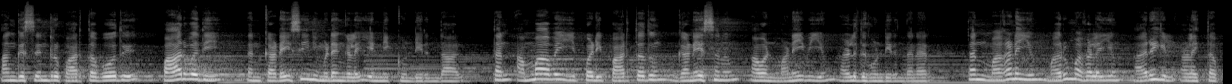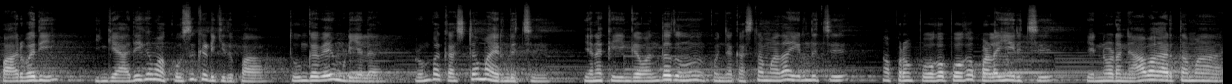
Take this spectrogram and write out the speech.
அங்கு சென்று பார்த்தபோது பார்வதி தன் கடைசி நிமிடங்களை எண்ணிக்கொண்டிருந்தாள். தன் அம்மாவை இப்படி பார்த்ததும் கணேசனும் அவன் மனைவியும் அழுது கொண்டிருந்தனர். தன் மகனையும் மருமகளையும் அருகில் அழைத்த பார்வதி இங்கே அதிகமாக கொசு கடிக்குதுப்பா தூங்கவே முடியல ரொம்ப கஷ்டமா இருந்துச்சு. எனக்கு இங்கே வந்ததும் கொஞ்சம் கஷ்டமாக தான் இருந்துச்சு. அப்புறம் போக போக பழகிருச்சு. என்னோட ஞாபகார்த்தமாக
